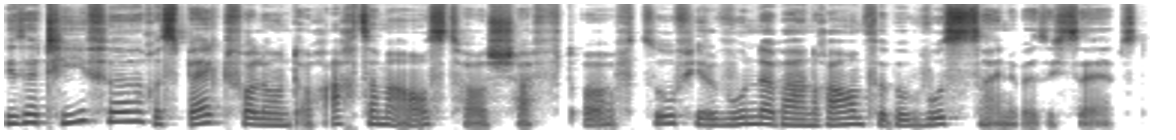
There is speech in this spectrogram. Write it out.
Dieser tiefe, respektvolle und auch achtsame Austausch schafft oft so viel wunderbaren Raum für Bewusstsein über sich selbst,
